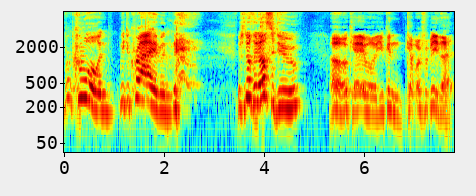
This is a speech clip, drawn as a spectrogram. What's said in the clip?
We're cool and we do crime and there's nothing else to do. Oh, okay. Well, you can come work for me then.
